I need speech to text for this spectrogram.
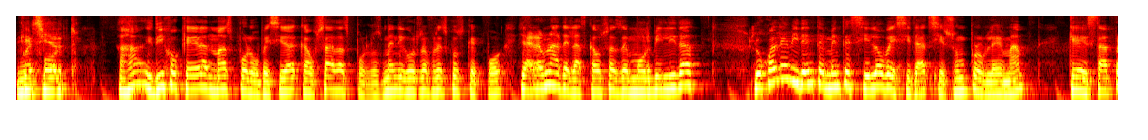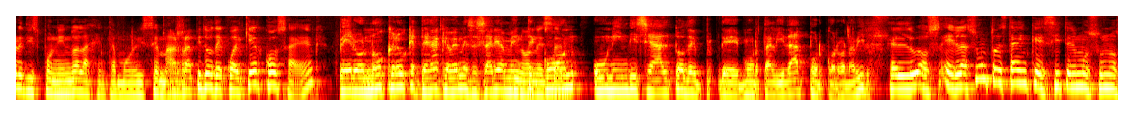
No que es por- cierto. Ajá, y dijo que eran más por obesidad causadas por los mendigos refrescos que por... Ya era una de las causas de morbilidad. Lo cual evidentemente sí la obesidad sí es un problema que está predisponiendo a la gente a morirse más rápido de cualquier cosa, ¿eh? Pero no creo que tenga que ver necesariamente No con un índice alto de, de mortalidad por coronavirus. El, los- el asunto está en que sí tenemos uno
